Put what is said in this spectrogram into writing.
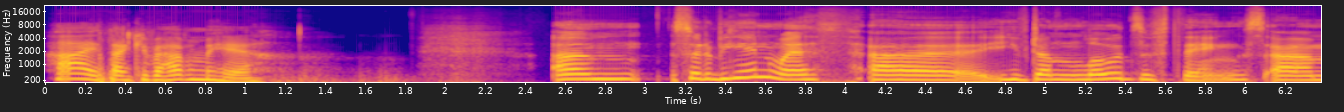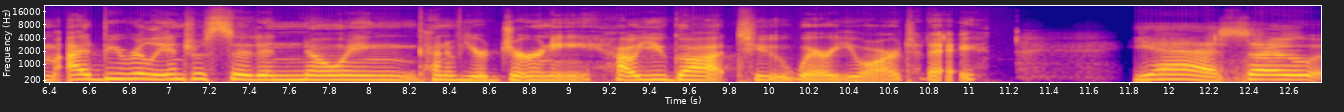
Hi, thank you for having me here. Um, so to begin with, uh, you've done loads of things. Um, I'd be really interested in knowing kind of your journey, how you got to where you are today. Yeah, so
